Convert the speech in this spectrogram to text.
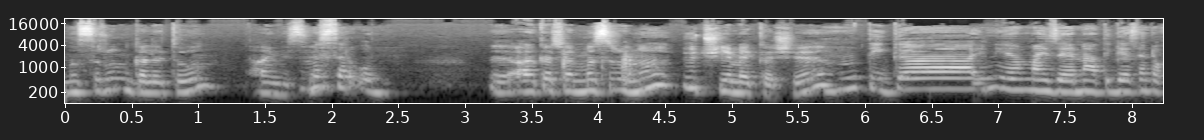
mısır un, galeta un hangisi? mısır un, Ee, arkadaşlar mısır unu 3 yemek kaşığı. Mhm, tiga ini ya maizena, tiga sendok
